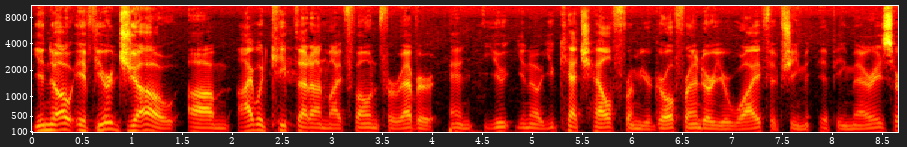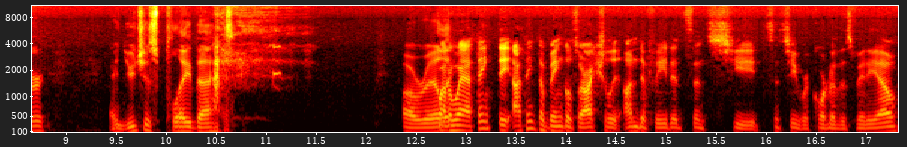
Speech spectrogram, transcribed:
You know, if you're Joe, um, I would keep that on my phone forever. And you, you know, you catch hell from your girlfriend or your wife if she if he marries her, and you just play that. oh, really? By the way, I think the I think the Bengals are actually undefeated since she since she recorded this video.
